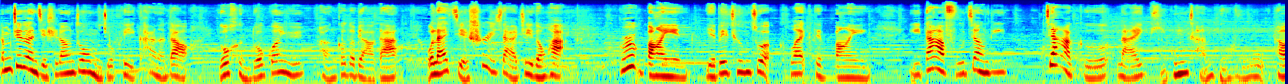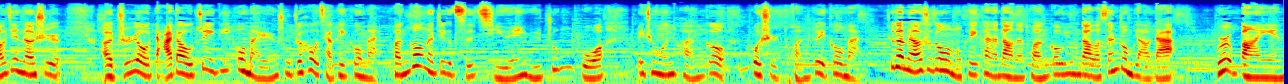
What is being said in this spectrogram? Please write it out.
那么这段解释当中，我们就可以看得到有很多关于团购的表达。我来解释一下这段话：Group buying 也被称作 collective buying，以大幅降低 价格来提供产品服务，条件呢是，呃，只有达到最低购买人数之后才可以购买。团购呢这个词起源于中国，被称为团购或是团队购买。这段描述中我们可以看得到呢，团购用到了三种表达：group buying、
